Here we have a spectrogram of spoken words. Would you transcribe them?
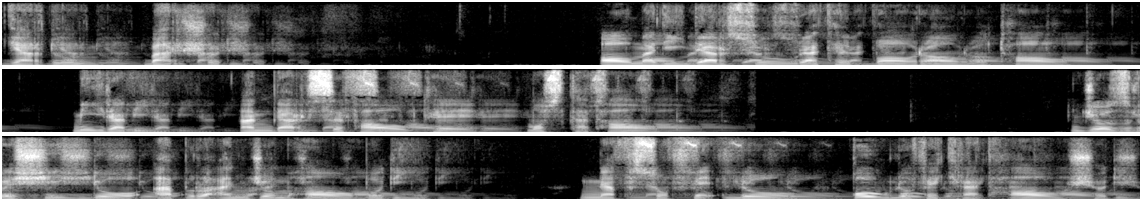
گردون بر شدی آمدی در صورت باران و تاب. می روی اندر صفات مستطاب. جزو شید و ابر و انجم ها بدی نفس و فعل و قول و فکرت ها شدی.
